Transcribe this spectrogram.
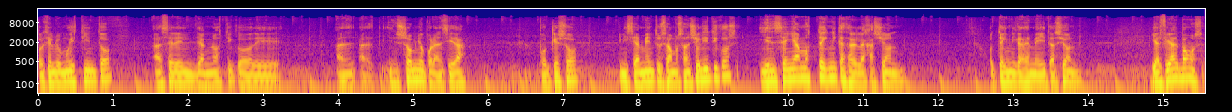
Por ejemplo, es muy distinto hacer el diagnóstico de insomnio por ansiedad, porque eso Inicialmente usamos ansiolíticos y enseñamos técnicas de relajación o técnicas de meditación. Y al final vamos,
